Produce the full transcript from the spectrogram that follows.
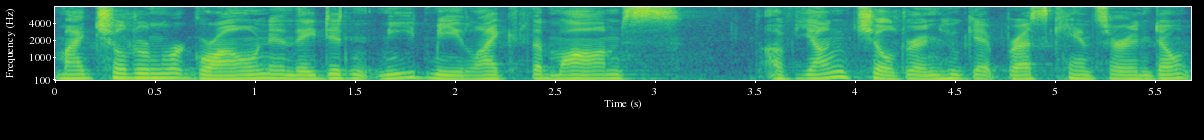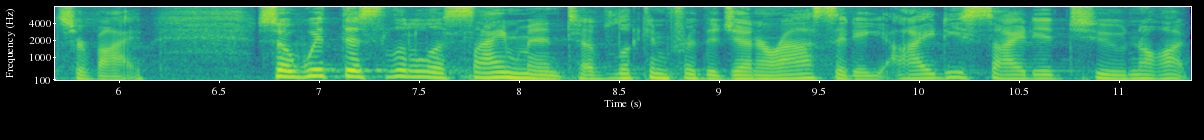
my children were grown and they didn't need me like the moms of young children who get breast cancer and don't survive. So, with this little assignment of looking for the generosity, I decided to not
